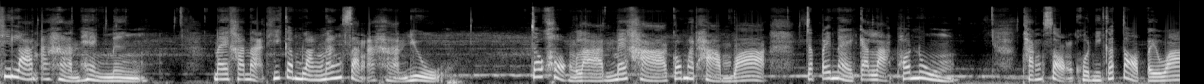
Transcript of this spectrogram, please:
ที่ร้านอาหารแห่งหนึ่ง ในขณะที่กำลังนั่งสั่งอาหารอยู่ เจ้าของร้านแม่ค้าก็มาถามว่า จะไปไหนกันล่ะพ่อหนุ่ม ทั้งสองคนนี้ก็ตอบไปว่า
